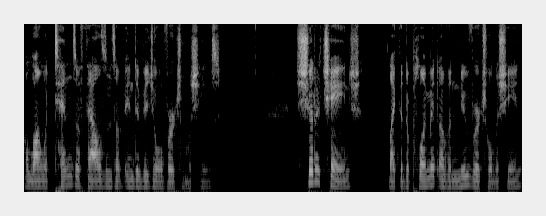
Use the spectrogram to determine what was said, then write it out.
along with tens of thousands of individual virtual machines. Should a change, like the deployment of a new virtual machine,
